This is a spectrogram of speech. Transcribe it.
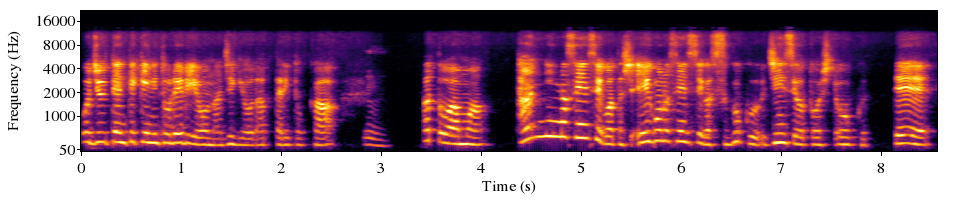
を重点的に取れるような授業だったりとか、うん、あとはまあ担任の先生が私英語の先生がすごく人生を通して多くって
